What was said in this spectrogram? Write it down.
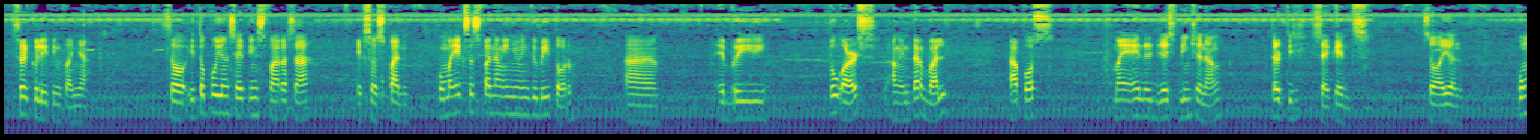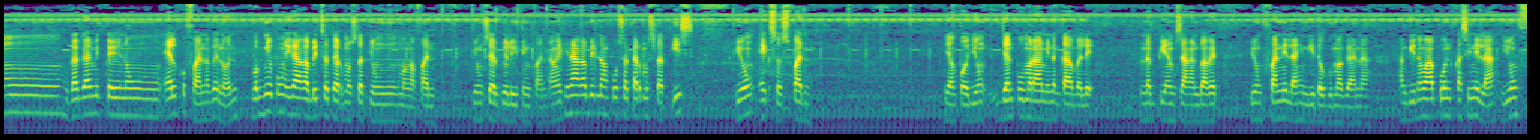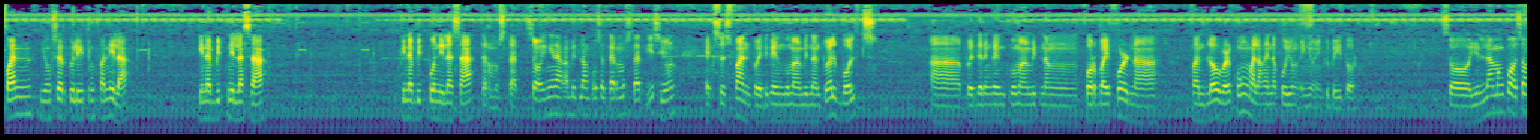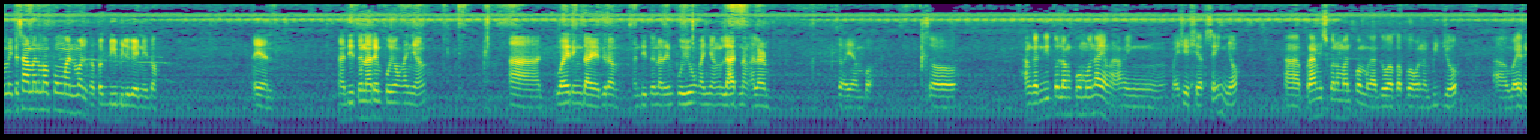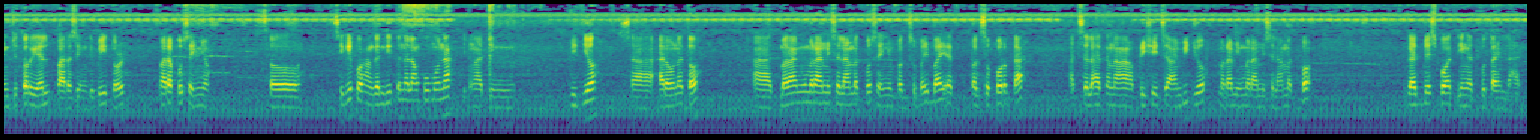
circulating fan niya. So ito po yung settings para sa exhaust fan. Kung may exhaust fan ng inyong incubator, ah every 2 hours ang interval. Tapos may energize din siya ng 30 seconds. So ayun. Kung gagamit kayo nung Elco fan na ganun wag nyo pong ikakabit sa thermostat yung mga fan yung circulating fan. Ang ikinakabit lang po sa thermostat is yung exhaust fan. Yan po yung, dyan po marami nagkamali nag-PM sa akin. Bakit yung fan nila hindi daw gumagana ang ginawa po kasi nila, yung fan, yung circulating fan nila, kinabit nila sa kinabit po nila sa thermostat. So, ang kinakabit lang po sa thermostat is yung exhaust fan. Pwede kayong gumamit ng 12 volts. Uh, pwede rin kayong gumamit ng 4x4 na fan blower kung malaki na po yung inyong incubator. So, yun lamang po. So, may kasama naman pong manual kapag bibili kayo nito. Ayan. Nandito na rin po yung kanyang uh, wiring diagram. Andito na rin po yung kanyang lahat ng alarm. So, ayan po. So, hanggang dito lang po muna yung aking may share sa inyo. Uh, promise ko naman po magagawa pa po ako ng video uh, wiring tutorial para sa incubator para po sa inyo. So, sige po hanggang dito na lang po muna yung ating video sa araw na to. At maraming maraming salamat po sa inyong pagsubaybay at pagsuporta at sa lahat ng nakaka-appreciate sa aking video, maraming maraming salamat po. God bless po at ingat po tayong lahat.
